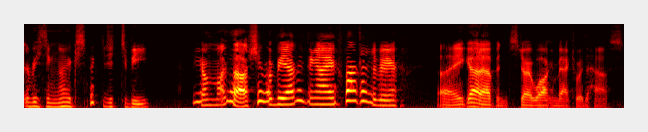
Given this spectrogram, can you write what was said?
everything I expected it to be. Your mother, she would be everything I expected to be. Uh, he got up and started walking back toward the house.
